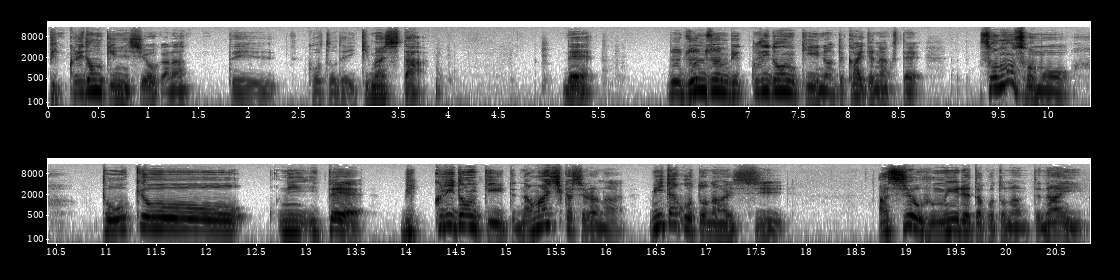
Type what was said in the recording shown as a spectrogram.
びっくりドンキーにしようかなっていうことで行きました。で全然びっくりドンキーなんて書いてなくてそもそも東京にいてびっくりドンキーって名前しか知らない見たことないし足を踏み入れたことなんてない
